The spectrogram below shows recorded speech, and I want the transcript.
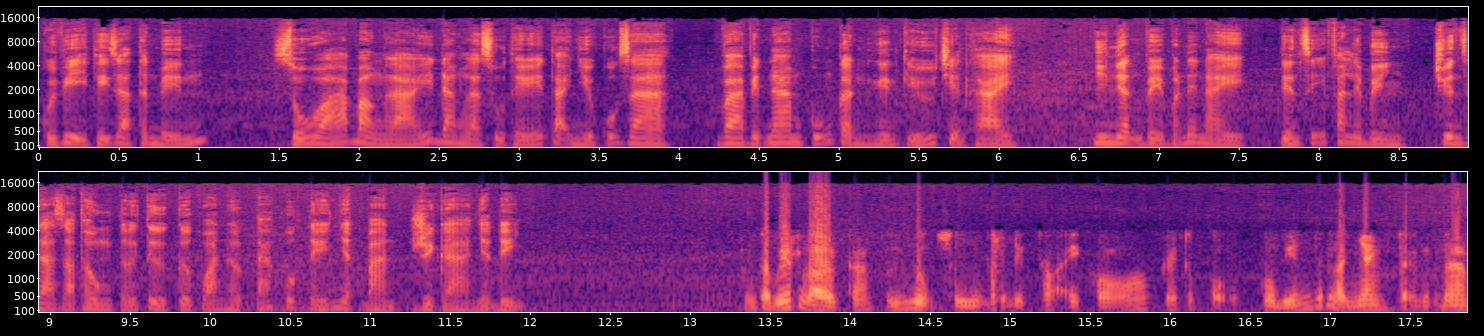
Quý vị thính giả thân mến, số hóa bằng lái đang là xu thế tại nhiều quốc gia và Việt Nam cũng cần nghiên cứu triển khai. Nhìn nhận về vấn đề này, tiến sĩ Phan Lê Bình, chuyên gia giao thông tới từ cơ quan hợp tác quốc tế Nhật Bản JICA nhận định. Chúng ta biết là các ứng dụng sử dụng trên điện thoại có cái tốc độ phổ biến rất là nhanh tại Việt Nam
